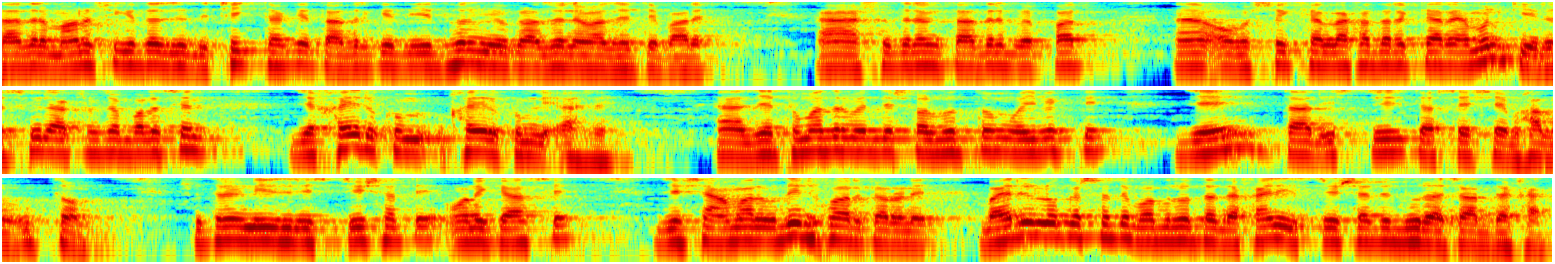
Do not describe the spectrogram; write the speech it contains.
তাদের মানসিকতা যদি ঠিক থাকে তাদেরকে দিয়ে ধর্মীয় কাজও নেওয়া যেতে পারে। সুতরাং তাদের ব্যাপার অবশ্যই খেয়াল রাখা দরকার। এমনকি রসুল আকরম বলেছেন যে খাই রকম খাই রকমলি আহলে। হ্যাঁ, যে তোমাদের মধ্যে সর্বোত্তম ওই ব্যক্তি যে তার স্ত্রীর কাছে সে ভালো উত্তম। সুতরাং নিজের স্ত্রীর সাথে অনেকে আছে যে সে আমার অধীন হওয়ার কারণে বাইরের লোকের সাথে ভদ্রতা দেখায় না স্ত্রীর সাথে দুরাচার দেখায়।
